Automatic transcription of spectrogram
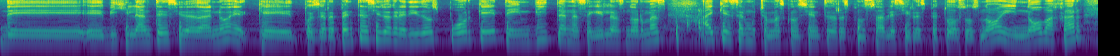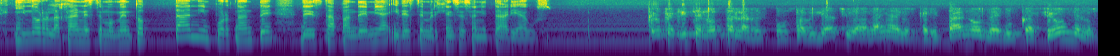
de eh, vigilante ciudadano eh, que pues de repente han sido agredidos porque te invitan a seguir las normas, hay que ser mucho más conscientes, responsables y respetuosos, ¿no? Y no bajar y no relajar en este momento tan importante de esta pandemia y de esta emergencia sanitaria, Agus. Creo que aquí se nota la responsabilidad ciudadana de los queretanos, la educación de los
